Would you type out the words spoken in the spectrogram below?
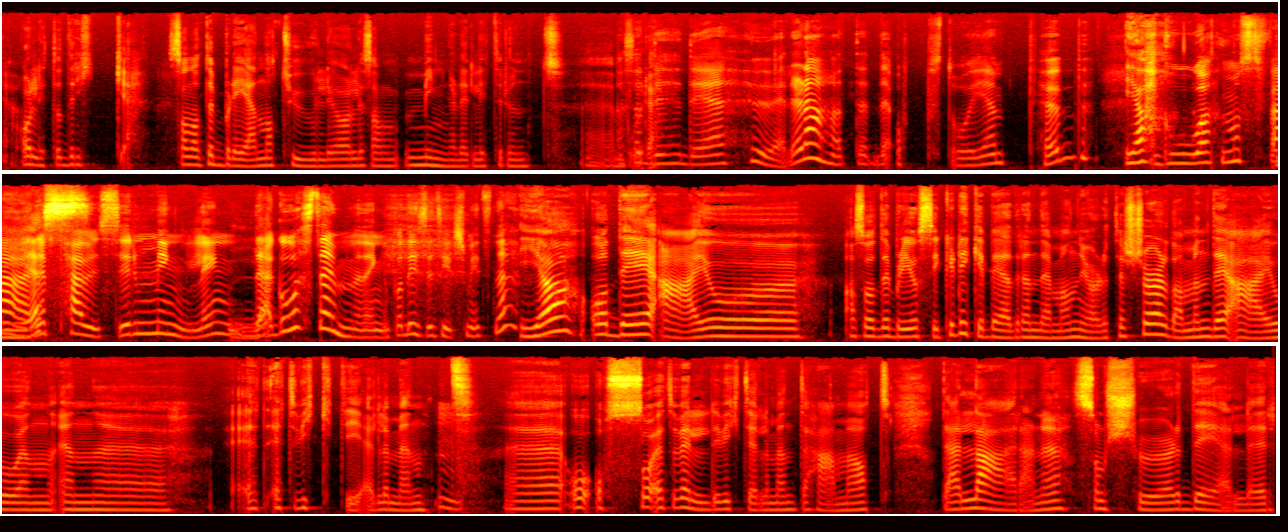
Ja. og litt å drikke. Sånn at det ble naturlig å liksom mingle litt rundt eh, Altså bordet. det, det jeg hører, da, at det, det oppstår i en pub. ja. God atmosfære, Yes. pauser, mingling. Det er god stemning på disse teachmeetsene. Ja, og det er jo Altså, det blir jo sikkert ikke bedre enn det man gjør det til sjøl, da, men det er jo en, en, eh, et, et viktig element. Mm. Eh, og også et veldig viktig element det her med at det er lærerne som sjøl deler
